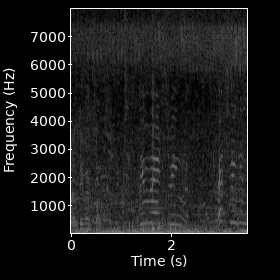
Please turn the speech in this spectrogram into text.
Ultimate fall ultimate swing best swing in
